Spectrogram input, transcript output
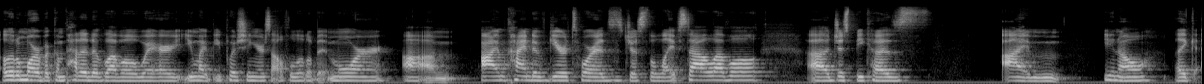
a little more of a competitive level where you might be pushing yourself a little bit more. Um, I'm kind of geared towards just the lifestyle level uh, just because I'm, you know, like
